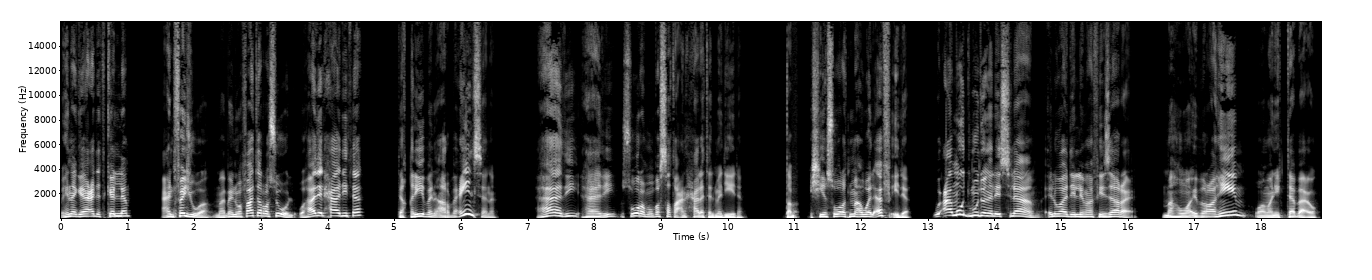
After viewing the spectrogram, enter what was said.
وهنا قاعد أتكلم عن فجوة ما بين وفاة الرسول وهذه الحادثة تقريبا أربعين سنة. هذه هذه صورة مبسطة عن حالة المدينة. طب إيش هي صورة مأوى الأفئدة وعمود مدن الإسلام الوادي اللي ما في زرع. ما هو إبراهيم ومن اتبعه؟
